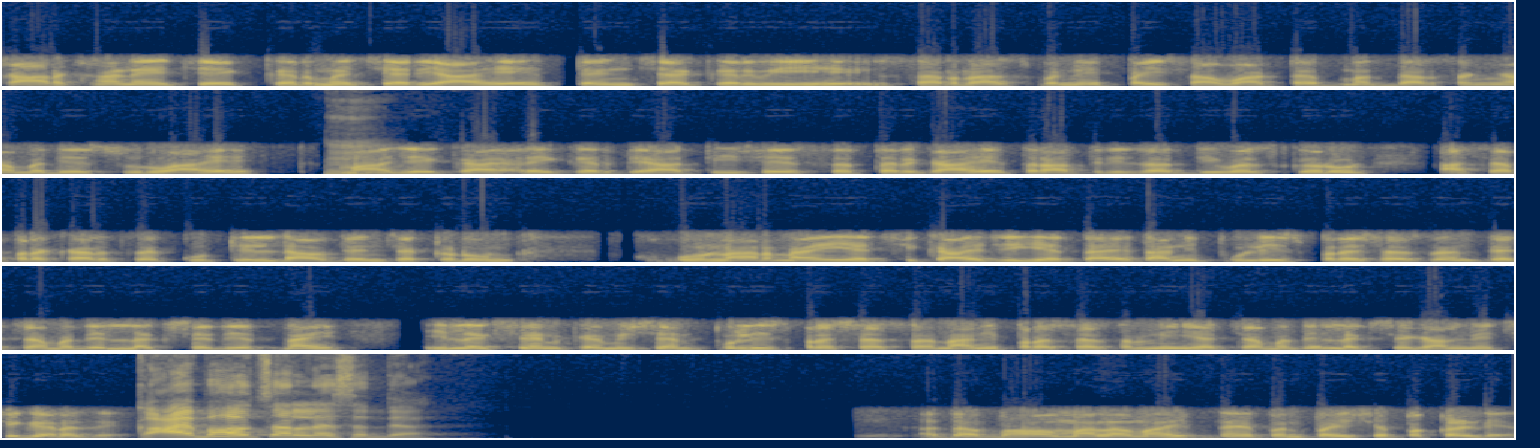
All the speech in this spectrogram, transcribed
कारखान्याचे कर्मचारी आहेत. त्यांच्या करवी हे सर्रासपणे पैसा वाटप मतदारसंघामध्ये सुरू आहे. माझे कार्यकर्ते अतिशय सतर्क आहेत. रात्रीचा दिवस करून अशा प्रकारचं कुटील डाव त्यांच्याकडून होणार नाही याची काळजी घेत आहेत आणि पोलीस प्रशासन त्याच्यामध्ये लक्ष देत नाही. इलेक्शन कमिशन पोलीस प्रशासन आणि प्रशासनाने याच्यामध्ये लक्ष घालण्याची गरज आहे. काय भाव चाललाय सध्या? आता भाव मला माहीत नाही पण पैसे पकडले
